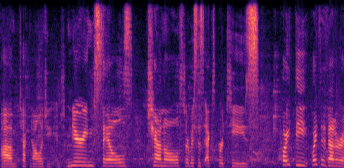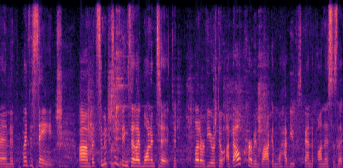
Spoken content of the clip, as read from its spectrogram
um, technology, engineering, sales, channel, services expertise quite the, quite the veteran, quite the sage. Um, but some interesting things that. that I wanted to, to let our viewers know about Carbon Black, and we'll have you expand upon this, is that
